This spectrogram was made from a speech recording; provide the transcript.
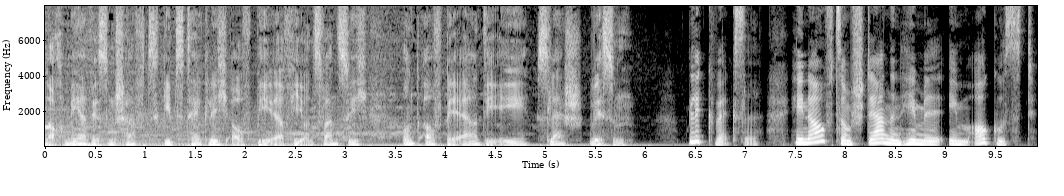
Noch mehr Wissenschaft gibt's täglich auf BR24 und auf br.de/slash wissen. Blickwechsel. Hinauf zum Sternenhimmel im August.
